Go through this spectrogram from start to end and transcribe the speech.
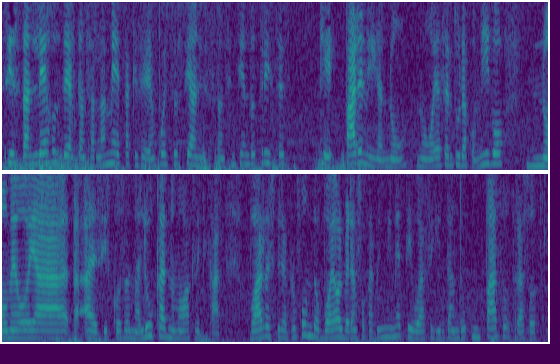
si están lejos de alcanzar la meta que se habían puesto este año y se están sintiendo tristes, que paren y digan, no, no voy a ser dura conmigo, no me voy a, decir cosas malucas, no me voy a criticar. Voy a respirar profundo, voy a volver a enfocarme en mi meta y voy a seguir dando un paso tras otro.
